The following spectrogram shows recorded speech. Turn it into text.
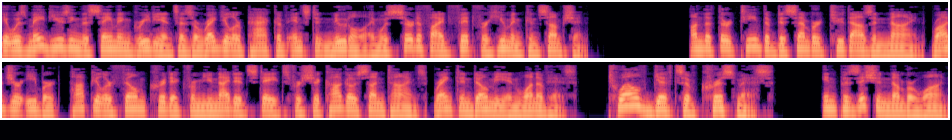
It was made using the same ingredients as a regular pack of instant noodle and was certified fit for human consumption. On 13 December 2009, Roger Ebert, popular film critic from United States for Chicago Sun-Times, ranked Indomie in one of his 12 Gifts of Christmas in position number 1.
